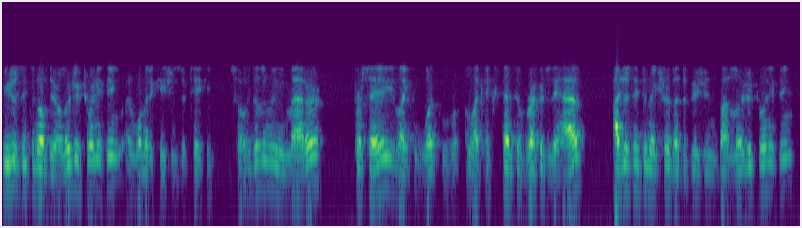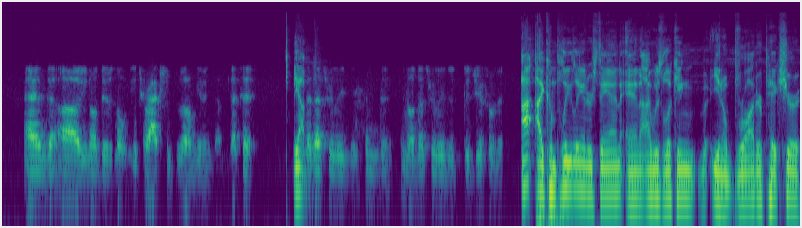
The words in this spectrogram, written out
you just need to know if they're allergic to anything and what medications they're taking. So it doesn't really matter per se, like what like extensive records they have. I just need to make sure that the patient is not allergic to anything, and uh, you know there's no interaction to what I'm giving them. That's it. Yeah, that's really the, you know that's really the, the gist of it. I, I, completely understand, and I was looking, you know, broader picture.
